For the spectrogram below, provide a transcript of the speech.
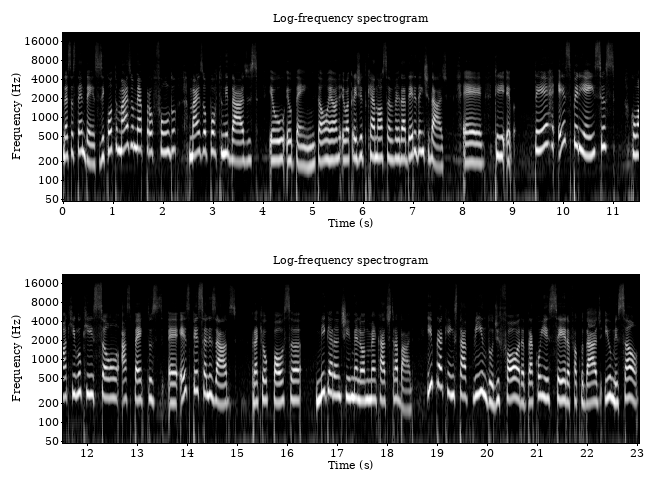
nessas tendências. E quanto mais eu me aprofundo, mais oportunidades eu, eu tenho. Então, eu, eu acredito que a nossa verdadeira identidade é que é, ter experiências com aquilo que são aspectos é, especializados para que eu possa me garantir melhor no mercado de trabalho. E para quem está vindo de fora para conhecer a faculdade e o Missão,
